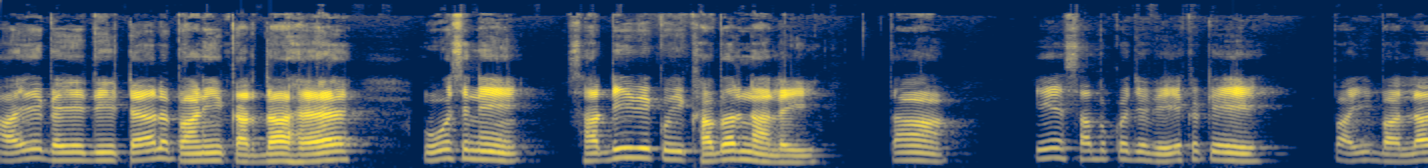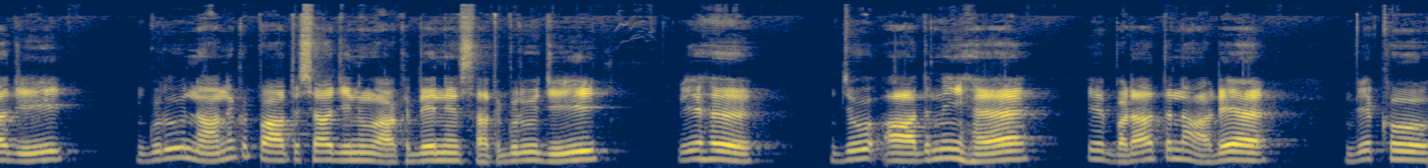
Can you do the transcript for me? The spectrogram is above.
ਆਏ ਗਏ ਦੀ ਟਹਿਲ ਪਾਣੀ ਕਰਦਾ ਹੈ ਉਸ ਨੇ ਸਾਡੀ ਵੀ ਕੋਈ ਖਬਰ ਨਾ ਲਈ। ਤਾਂ ਇਹ ਸਭ ਕੁਝ ਵੇਖ ਕੇ ਭਾਈ ਬਾਲਾ ਜੀ, ਗੁਰੂ ਨਾਨਕ ਪਾਤਸ਼ਾਹ ਜੀ ਨੂੰ ਆਖਦੇ ਨੇ, ਸਤਿਗੁਰੂ ਜੀ, ਇਹ ਜੋ ਆਦਮੀ ਹੈ, ਇਹ ਬੜਾ ਧਨਾੜ ਹੈ। ਵੇਖੋ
